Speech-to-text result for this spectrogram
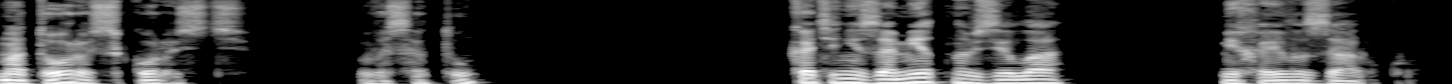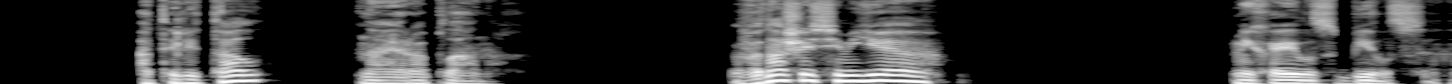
Моторы, скорость, высоту». Катя незаметно взяла Михаила за руку. «А ты летал на аэропланах?» «В нашей семье...» Михаил сбился.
